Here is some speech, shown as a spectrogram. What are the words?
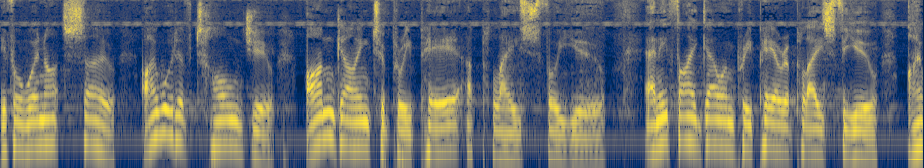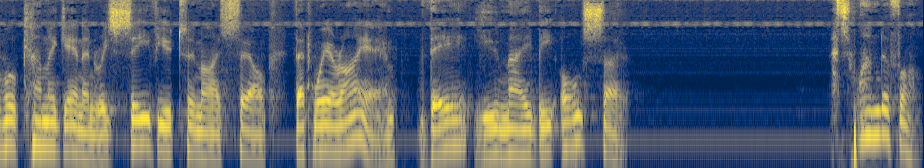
If it were not so, I would have told you, I'm going to prepare a place for you. And if I go and prepare a place for you, I will come again and receive you to myself, that where I am, there you may be also. That's wonderful.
